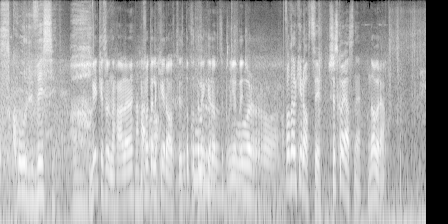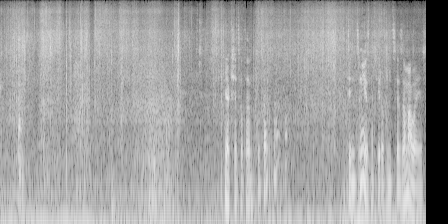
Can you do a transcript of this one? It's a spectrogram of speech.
Skurwysyn. Wiecie co na hale? I fotel kierowcy, pod fotelem kierowcy powinien być. Fotel kierowcy. Wszystko jasne. Dobra. Jak się to tam tutaj? No, no. To nie jest na kierownicę, za małe jest.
